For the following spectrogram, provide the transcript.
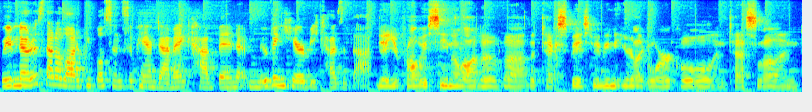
We've noticed that a lot of people since the pandemic have been moving here because of that. Yeah, you've probably seen a lot of uh, the tech space moving here, like Oracle and Tesla and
